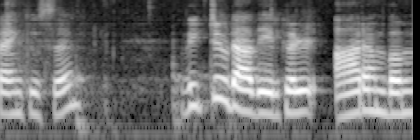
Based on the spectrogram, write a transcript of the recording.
தேங்க்யூ சார் விட்டு விடாதீர்கள் ஆரம்பம்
